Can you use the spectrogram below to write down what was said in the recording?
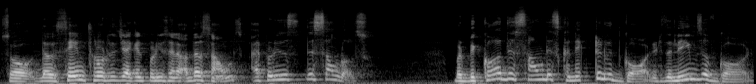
So, the same throat which I can produce other sounds, I produce this sound also. But because this sound is connected with God, it's the names of God,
